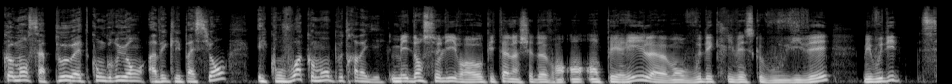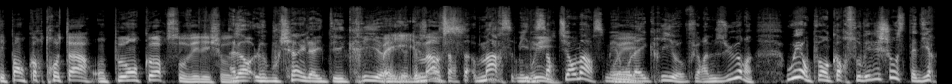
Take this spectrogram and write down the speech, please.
comment ça peut être congruent avec les patients et qu'on voit comment on peut travailler. Mais dans ce livre, Hôpital, un chef-d'œuvre en, péril, bon, vous décrivez ce que vous vivez, mais vous dites c'est pas encore trop tard, on peut encore sauver les choses. Alors le bouquin, il a été écrit euh, il y a mars. mars, mais il est sorti en mars, mais on l'a écrit au fur et à mesure. Oui, on peut encore sauver les choses, c'est-à-dire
